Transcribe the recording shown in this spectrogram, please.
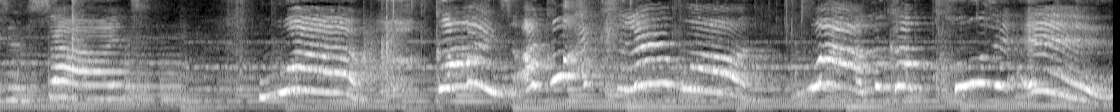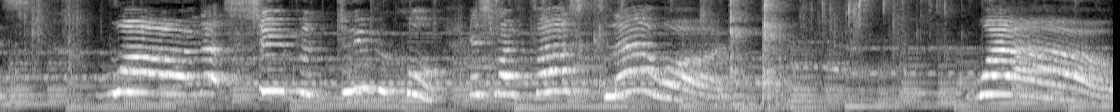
Who's inside? Wow! Guys, I got a clear one! Wow, look how cool it is! Wow, that's super duper cool! It's my first clear one! Wow!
